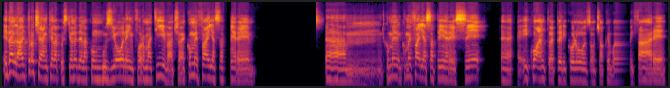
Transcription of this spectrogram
E dall'altro c'è anche la questione della confusione informativa, cioè come fai a sapere um, come, come, fai a sapere se eh, e quanto è pericoloso ciò che vuoi fare?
